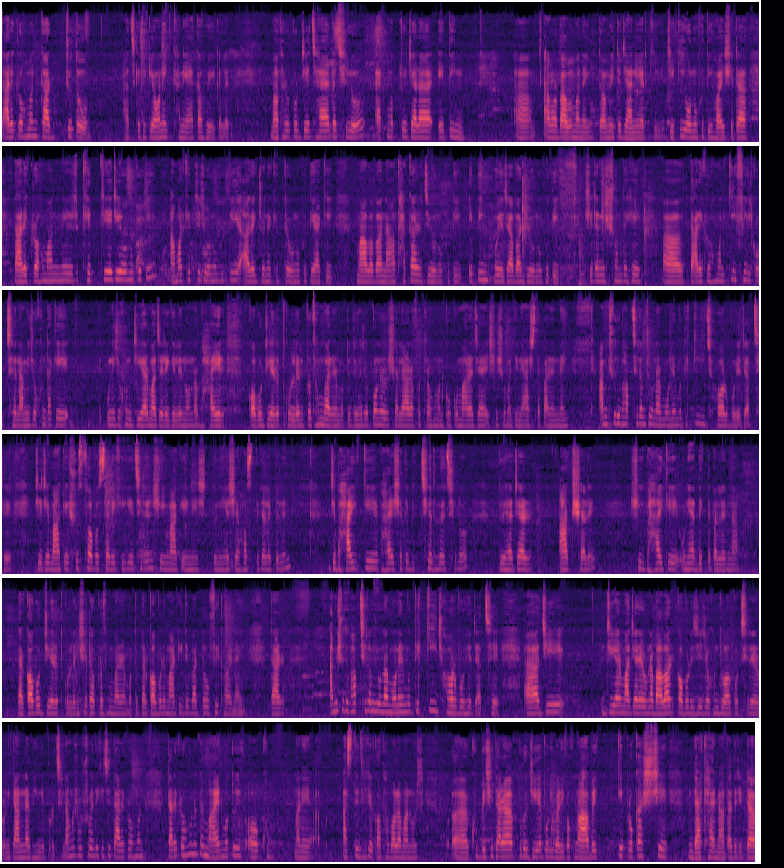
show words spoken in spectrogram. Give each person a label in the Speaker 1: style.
Speaker 1: তারেক রহমান কার্যত আজকে থেকে অনেকখানি একা হয়ে গেলেন। মাথার উপর যে ছায়াটা ছিল, একমাত্র যারা এতিম আমার বাবা মা নেই। তো আমি এটা জানি আর কি, যে কি অনুভূতি হয় সেটা তারেক রহমানের ক্ষেত্রে যে অনুভূতি, আমার ক্ষেত্রে যে অনুভূতি, আরেকজনের ক্ষেত্রে অনুভূতি একই। মা বাবা না থাকার যে অনুভূতি, এতিম হয়ে যাবার যে অনুভূতি, সেটা নিঃসন্দেহে তারেক রহমান কি ফিল করছেন? আমি যখন তাকে, উনি যখন জিয়ার মাজারে গেলেন, ওনার ভাইয়ের কবর জিয়ারত করলেন প্রথমবারের মতো, দুই হাজার পনেরো সালে আরাফাত রহমান কোকো মারা যায়, সে সময় তিনি আসতে পারেন নাই। আমি শুধু ভাবছিলাম যে ওনার মনের মধ্যে কি ঝড় বয়ে যাচ্ছে। যে যে মাকে সুস্থ অবস্থায় রেখে গিয়েছিলেন, সেই মাকে তিনি এসে হসপিটালে পেলেন। যে ভাইকে, ভাইয়ের সাথে বিচ্ছেদ হয়েছিল দুই সালে সেই ভাইকে উনি আর দেখতে পারলেন না। তার কবর জিয়ারত করলেন, সেটাও প্রথমবারের মতো। তার কবরে মাটি দেবার তৌফিক হয় নাই। তার, আমি শুধু ভাবছিলাম যে ওনার মনের মধ্যে কি ঝড় বহে যাচ্ছে। যে জিয়ার মাজারে ওনার বাবার কবরে যে যখন দোয়া করছিলেন, উনি কান্না ভেঙে পড়েছিলেন। আমরা সবসময় দেখেছি তারেক রহমান, তারেক রহমানও তার মায়ের মতোই খুব মানে আস্তে ধীরে কথা বলা মানুষ। খুব বেশি তারা পুরো জিয়া পরিবারই কখনো আবেগকে প্রকাশ্যে দেখায় না, তাদের এটা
